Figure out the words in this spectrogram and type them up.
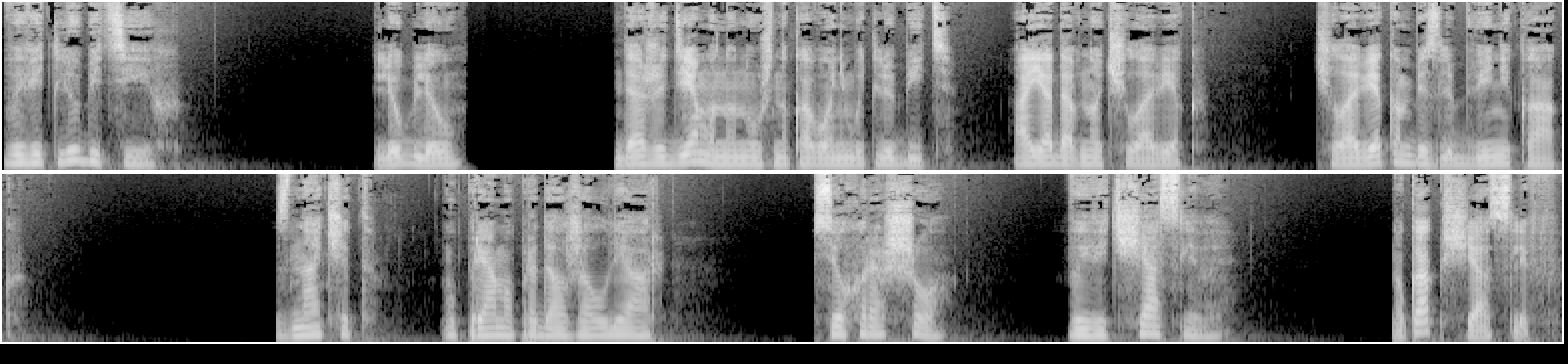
Вы ведь любите их? Люблю. Даже демону нужно кого-нибудь любить, а я давно человек. Человеком без любви никак. Значит, упрямо продолжал Лиар, все хорошо. Вы ведь счастливы. Ну как счастлив?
